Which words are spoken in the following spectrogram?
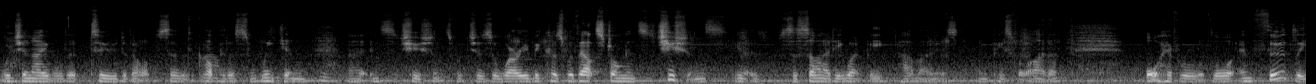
which yeah. enabled it to develop. So that populists weaken yeah. uh, institutions, which is a worry because without strong institutions, you know, society won't be harmonious and peaceful either or have rule of law. And thirdly,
